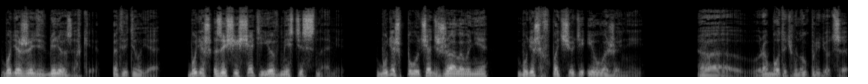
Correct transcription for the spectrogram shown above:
Будешь жить в Березовке, — ответил я. — Будешь защищать ее вместе с нами. Будешь получать жалование, будешь в почете и уважении. — А работать много придется.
